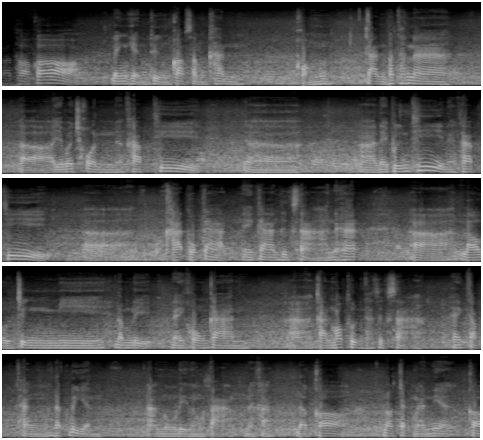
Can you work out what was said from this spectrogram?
ปตทก็เล็งเห็นถึงความสำคัญของการพัฒนา เยาวชนนะครับที่ในพื้นที่นะครับที่ขาดโอกาสในการศึกษานะฮะเราจึงมีดำริในโครงการการมอบทุนการศึกษาให้กับทางนักเรียนตามโรงเรียนต่างๆนะครับ แล้วก็นอกจากนั้นเนี่ยก็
